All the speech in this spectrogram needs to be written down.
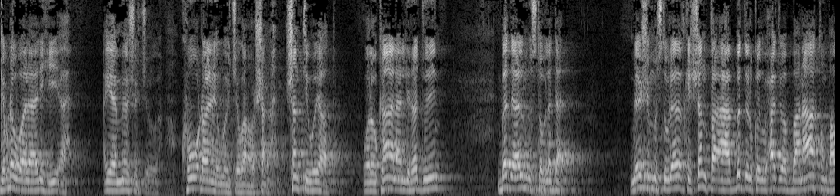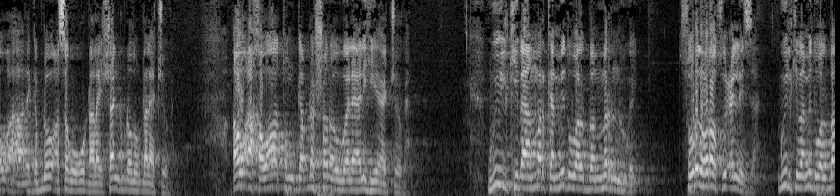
gabdho walaalihii ah ayaa meesha jooga kuwu dhalana way joogaan oo shan ah shantii way hadda walow kaana lirajulin badela mustawladaat meesha mustawladaadkii shanta ahaa bedelkood waxaa jooga banaatun baa u ahaaday gabdho asagu ugu dhalay shan gabdhood u dhalaa jooga wiilkiibaa marka mid walba mar nugay suurada hora soo celinaysaa wiilkiibaa mid walba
